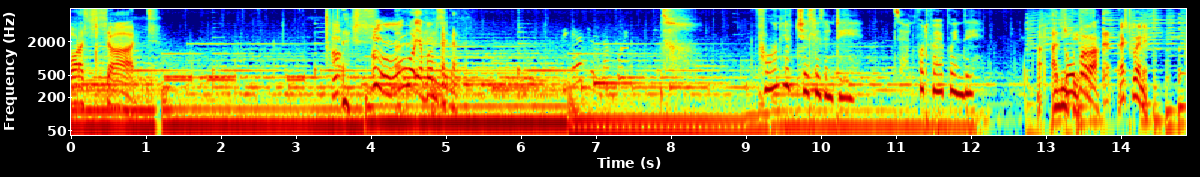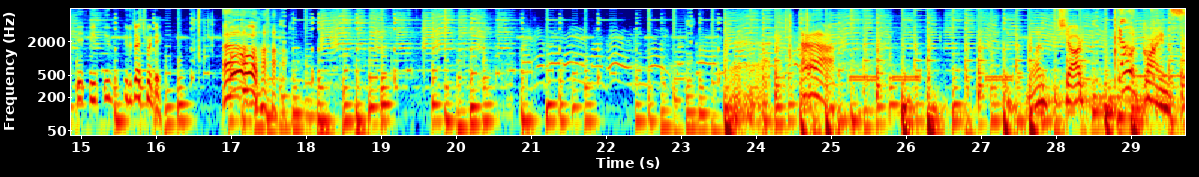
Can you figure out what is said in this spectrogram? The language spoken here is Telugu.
వాట్ షాట్ ఫోన్ లిఫ్ట్ చేయలేదేంటి? సెవెన్ ఫార్టీ ఫైవ్ అయిపోయింది. అది సూపర్ రా. నెక్స్ట్ పైన ఇది టచ్ పెట్టి. One shot four coins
